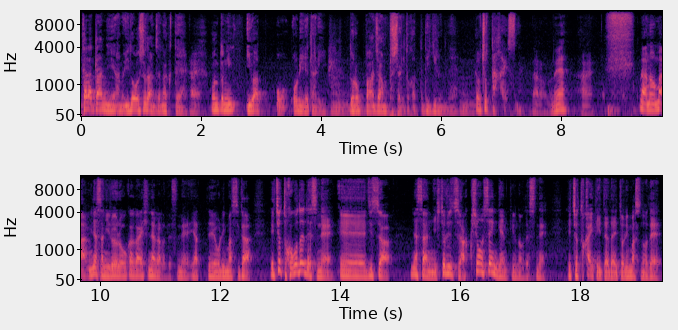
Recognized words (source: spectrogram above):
ただ単にあの移動手段じゃなくてはい。本当に岩を降りれたりドロッパージャンプしたりとかってできるんででもちょっと高いですね。なるほどね。はい。あの、まあ、皆さんにいろいろお伺いしながらですね、やっておりますが、えちょっとここでですね、えー実は皆さんに一人ずつアクション宣言っていうのをですね、えちょっと書いていただいておりますので、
